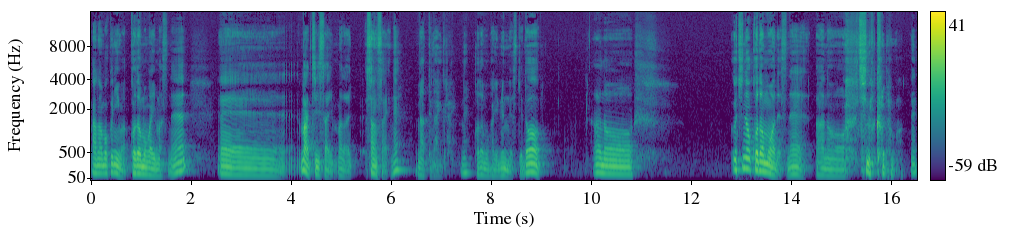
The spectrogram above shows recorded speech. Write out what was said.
あの僕には子供がいますね。えー、まあ小さいまだ3歳ねなってないぐらいね子供がいるんですけどあのうちの子供はですねあのうちの子供ね、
